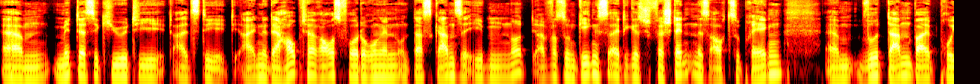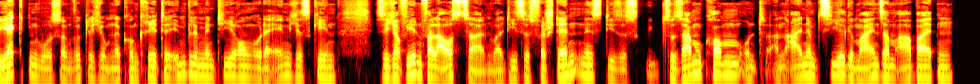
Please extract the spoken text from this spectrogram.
ähm, mit der Security als die, die eine der Hauptherausforderungen und das Ganze eben ne, einfach so ein gegenseitiges Verständnis auch zu prägen, ähm, wird dann bei Projekten, wo es dann wirklich um eine konkrete Implementierung oder ähnliches gehen, sich auf jeden Fall auszahlen, weil dieses Verständnis, dieses Zusammenkommen und an einem Ziel gemeinsam arbeiten,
